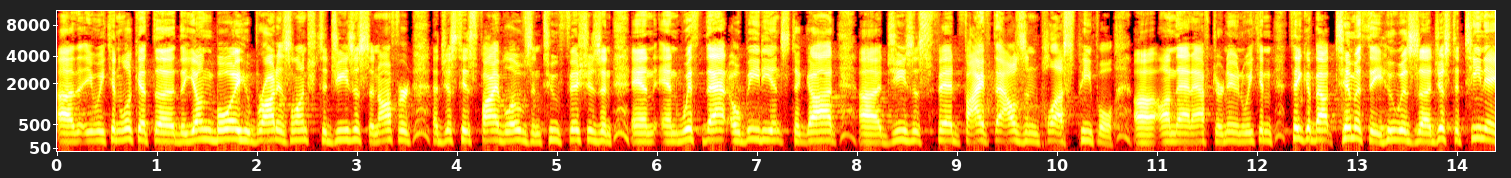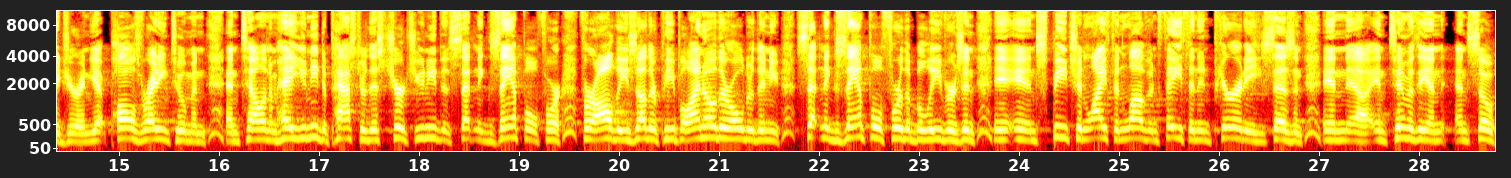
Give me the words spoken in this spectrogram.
Uh, we can look at the, the young boy who brought his lunch to Jesus and offered uh, just his five loaves and two fishes, and, and, and with that obedience to God, uh, Jesus fed 5,000 plus people uh, on that afternoon. We can think about Timothy, who was just a teenager, and yet Paul's writing to him and, and telling him, hey, you need to pastor this church. You need to set an example for, for all these other people. I know they're older than you. Set an example for the believers in, in, in speech and life and love and faith and in purity, he says in, in, uh, in Timothy. And, and so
